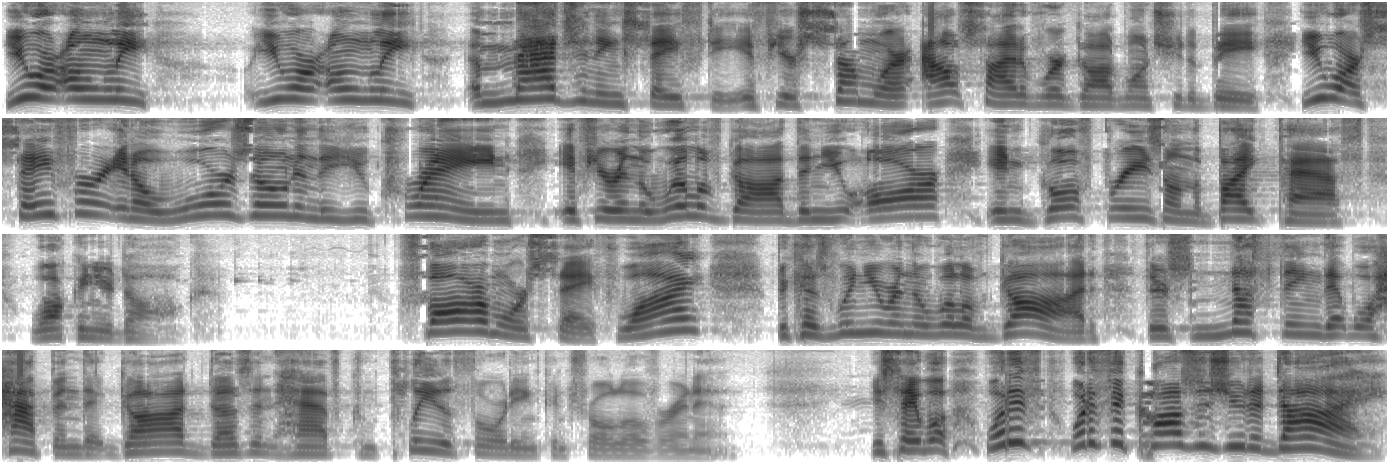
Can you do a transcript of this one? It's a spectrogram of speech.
You are only you are only imagining safety if you're somewhere outside of where God wants you to be. You are safer in a war zone in the Ukraine if you're in the will of God than you are in Gulf Breeze on the bike path walking your dog. Far more safe. Why? Because when you're in the will of God, there's nothing that will happen that God doesn't have complete authority and control over and in. You say, well, what if, what if it causes you to die?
